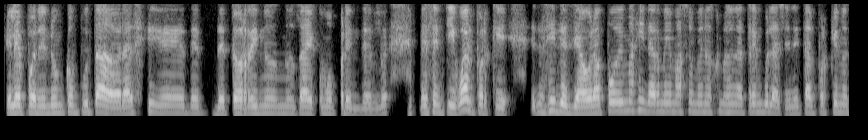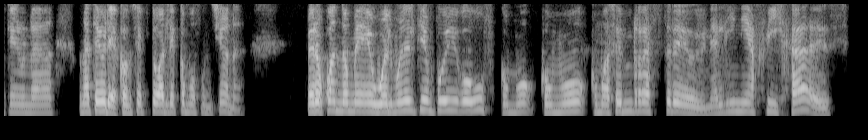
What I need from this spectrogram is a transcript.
y le ponen un computador así de, de, torre y no, no, sabe cómo prenderlo. Me sentí igual, porque, es decir, desde ahora puedo imaginarme más o menos cómo es una triangulación y tal, porque uno tiene una, una teoría conceptual de cómo funciona. Pero cuando me vuelvo en el tiempo y digo, uff, ¿cómo, cómo, ¿cómo hacer un rastreo de una línea fija? Es,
